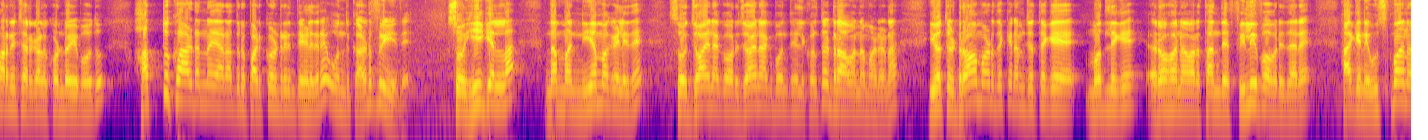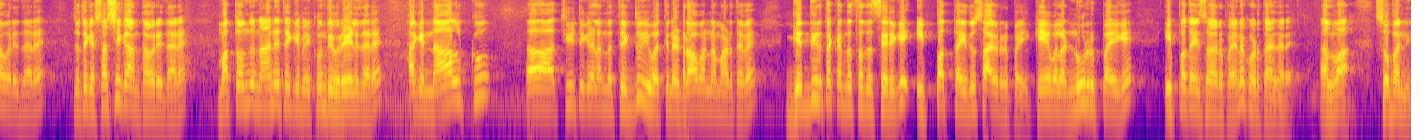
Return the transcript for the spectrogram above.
ಫರ್ನಿಚರ್ಗಳು ಕೊಂಡೊಯ್ಯಬಹುದು. ಹತ್ತು ಕಾರ್ಡನ್ನು ಯಾರಾದರೂ ಪಡ್ಕೊಂಡ್ರಿ ಅಂತ ಹೇಳಿದ್ರೆ ಒಂದು ಕಾರ್ಡ್ ಫ್ರೀ ಇದೆ. ಸೊ ಹೀಗೆಲ್ಲ ನಮ್ಮ ನಿಯಮಗಳಿದೆ. ಸೊ ಜಾಯ್ನ್ ಆಗೋರು ಜಾಯ್ನ್ ಆಗ್ಬೋದು ಅಂತ ಹೇಳಿಕೊಳ್ತಾ ಡ್ರಾವನ್ನು ಮಾಡೋಣ. ಇವತ್ತು ಡ್ರಾ ಮಾಡೋದಕ್ಕೆ ನಮ್ಮ ಜೊತೆಗೆ ಮೊದಲಿಗೆ ರೋಹನ್ ಅವರ ತಂದೆ ಫಿಲಿಪ್ ಅವರಿದ್ದಾರೆ. ಹಾಗೆಯೇ ಉಸ್ಮಾನ್ ಅವರಿದ್ದಾರೆ. ಜೊತೆಗೆ ಶಶಿಕಾಂತ್ ಅವರಿದ್ದಾರೆ. ಮತ್ತೊಂದು ನಾನೇ ತೆಗಿಬೇಕು ಅಂತ ಇವರು ಹೇಳಿದ್ದಾರೆ. ಹಾಗೆ ನಾಲ್ಕು ಚೀಟಿಗಳನ್ನು ತೆಗೆದು ಇವತ್ತಿನ ಡ್ರಾವನ್ನು ಮಾಡ್ತೇವೆ. ಗೆದ್ದಿರ್ತಕ್ಕಂಥ ಸದಸ್ಯರಿಗೆ ಇಪ್ಪತ್ತೈದು ಸಾವಿರ ರೂಪಾಯಿ. ಕೇವಲ ನೂರು ರೂಪಾಯಿಗೆ ಇಪ್ಪತ್ತೈದು ಸಾವಿರ ರೂಪಾಯಿನ ಕೊಡ್ತಾ ಇದ್ದಾರೆ. ಅಲ್ವಾ? ಸೊ ಬನ್ನಿ,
